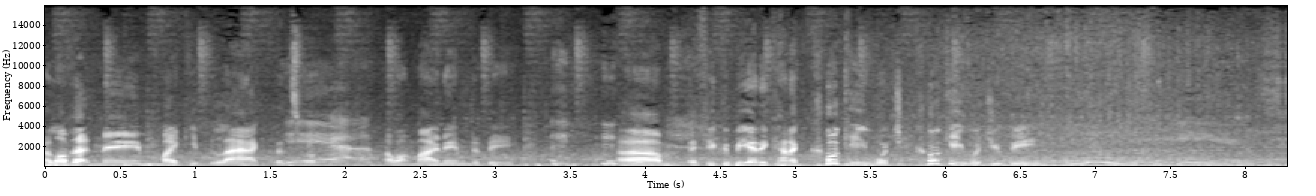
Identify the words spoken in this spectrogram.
I love that name, Mikey Black. That's Yeah. what I want my name to be. Um, if you could be any kind of cookie, which cookie would you be? Cookies.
